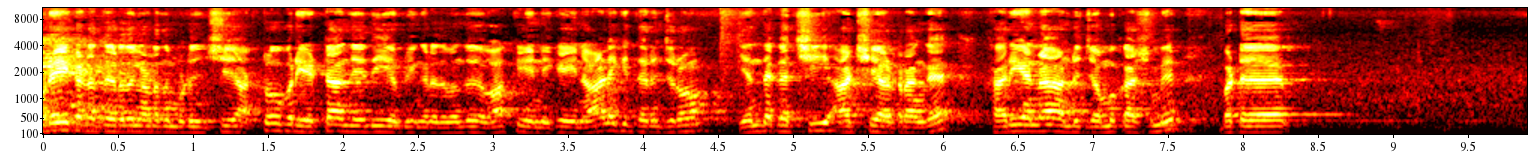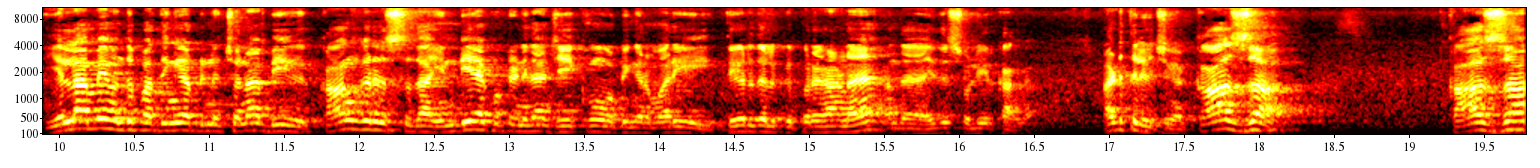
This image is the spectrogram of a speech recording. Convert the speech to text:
ஒரே கட்ட தேர்தல் நடந்து முடிஞ்சுச்சு அக்டோபர் எட்டாம் தேதி அப்படிங்கிறது வந்து வாக்கு எண்ணிக்கை. நாளைக்கு தெரிஞ்சிடும் எந்த கட்சி ஆட்சி ஆடுறாங்க ஹரியானா அண்ட் ஜம்மு காஷ்மீர். பட் எல்லாமே வந்து பார்த்தீங்க அப்படின்னு சொன்னால் பி காங்கிரஸ் தான் இந்தியா கூட்டணி தான் ஜெயிக்கும் அப்படிங்கிற மாதிரி தேர்தலுக்கு பிறகான அந்த இது சொல்லியிருக்காங்க. அடுத்து வச்சுங்க காசா. காசா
